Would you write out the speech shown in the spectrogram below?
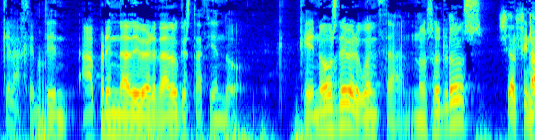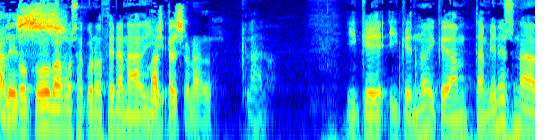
que la gente aprenda de verdad lo que está haciendo. Que no os dé vergüenza. Nosotros si al final tampoco vamos a conocer a nadie. Más personal. Claro. Y que, y que no, y que también es una,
